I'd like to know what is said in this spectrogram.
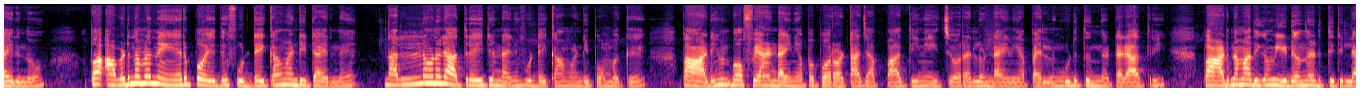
ആയിരുന്നു. അപ്പോൾ അവിടെ നമ്മൾ നേരെ പോയത് ഫുഡ് കഴിക്കാൻ വേണ്ടിയിട്ടായിരുന്നു. നല്ലോണം രാത്രി ആയിട്ടുണ്ടായിന് ഫുഡ് കഴിക്കാൻ വേണ്ടി പോകുമ്പോൾക്ക് അപ്പോൾ ആടെയും ബൊഫയാ ഉണ്ടായിനി. അപ്പോൾ പൊറോട്ട ചപ്പാത്തി നെയ്ച്ചോറെല്ലാം ഉണ്ടായിനി. അപ്പോൾ എല്ലാം കൂടി തിന്നിട്ട രാത്രി. അപ്പോൾ ആടെ നമ്മൾ അധികം വീഡിയോ ഒന്നും എടുത്തിട്ടില്ല.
